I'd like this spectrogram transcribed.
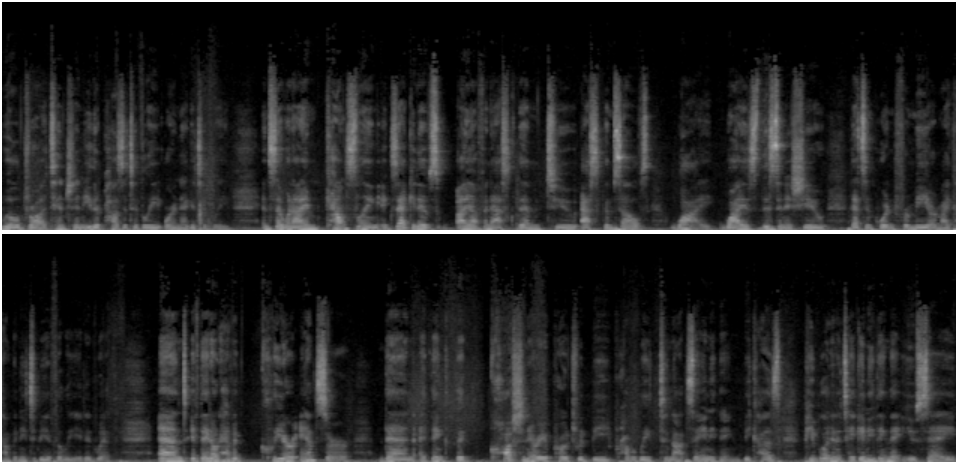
will draw attention either positively or negatively. And so, when I'm counseling executives, I often ask them to ask themselves, why. Why is this an issue that's important for me or my company to be affiliated with? And if they don't have a clear answer, then I think the cautionary approach would be probably to not say anything because people are going to take anything that you say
